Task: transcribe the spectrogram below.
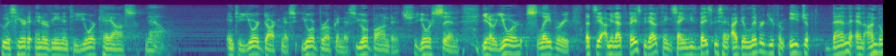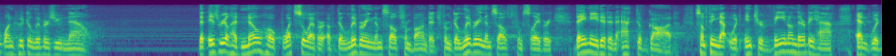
who is here to intervene into your chaos now, into your darkness, your brokenness, your bondage, your sin, you know, your slavery. That's the, I mean, that's basically the other thing he's saying. He's basically saying, I delivered you from Egypt then, and I'm the one who delivers you now that Israel had no hope whatsoever of delivering themselves from bondage, from delivering themselves from slavery. They needed an act of God, something that would intervene on their behalf and would,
